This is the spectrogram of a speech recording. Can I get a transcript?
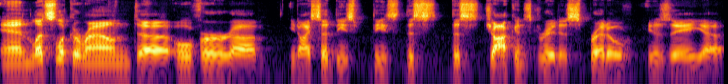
and let's look around uh, over. Uh, you know, I said these these this this Jachens grid is spread over is a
